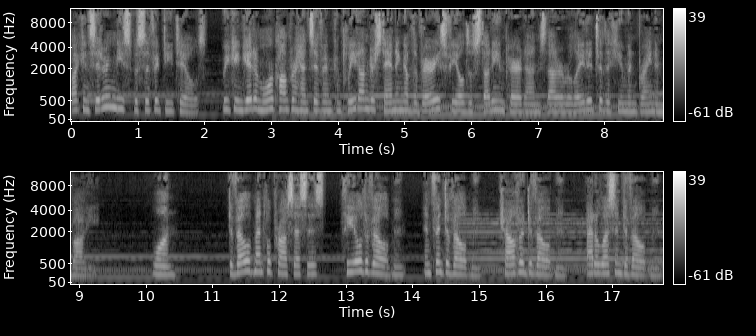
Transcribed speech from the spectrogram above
By considering these specific details, we can get a more comprehensive and complete understanding of the various fields of study and paradigms that are related to the human brain and body. 1. Developmental processes, fetal development, infant development, childhood development, adolescent development,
